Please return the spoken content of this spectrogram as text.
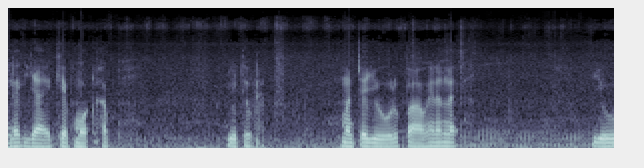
เล็ก ใหญ่เก็บหมดครับ อยู่ที่มันจะอยู่หรือเปล่าแค่นั้นแหละ อยู่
